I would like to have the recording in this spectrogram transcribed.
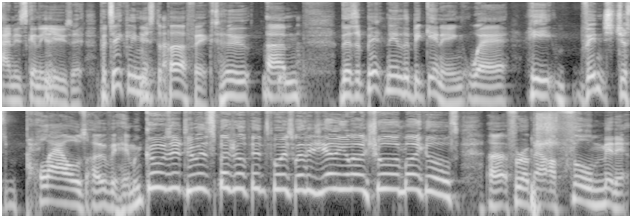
and is going to use it. Particularly Mr. Perfect, who um, there's a bit near the beginning where he Vince just plows over him and goes into his special Vince voice while he's yelling about Shawn Michaels uh, for about a full minute.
